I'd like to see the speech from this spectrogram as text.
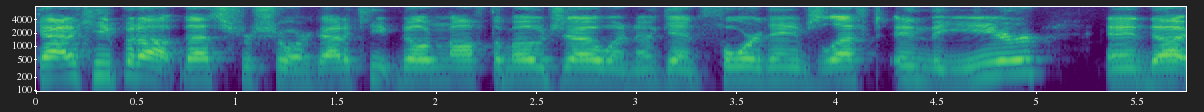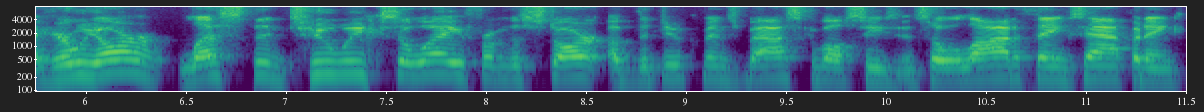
Got to keep it up, that's for sure. Got to keep building off the mojo. And again, four games left in the year, and uh, here we are, less than two weeks away from the start of the Duke men's basketball season. So a lot of things happening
